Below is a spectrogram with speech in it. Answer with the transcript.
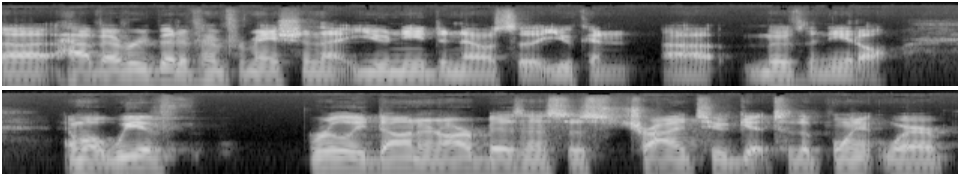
uh, have every bit of information that you need to know so that you can uh, move the needle. And what we have really done in our business is try to get to the point where,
